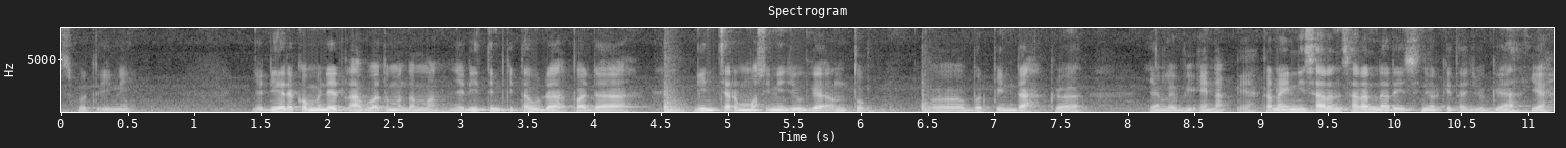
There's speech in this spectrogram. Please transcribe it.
seperti ini. Jadi recommended lah buat teman-teman. Jadi tim kita udah pada ngincar mouse ini juga untuk e, berpindah ke yang lebih enak ya. Karena ini saran-saran dari senior kita juga ya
